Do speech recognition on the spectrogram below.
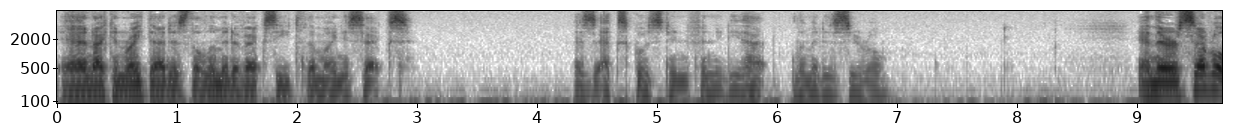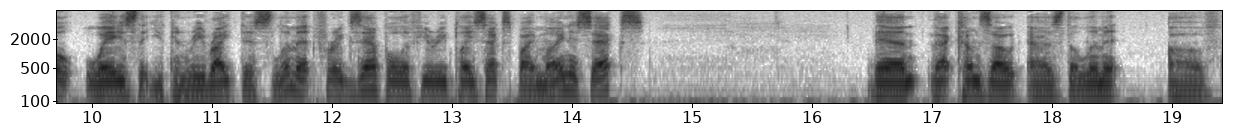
And I can write that as the limit of x e to the minus x. As x goes to infinity, that limit is 0. And there are several ways that you can rewrite this limit. For example, if you replace x by minus x, then that comes out as the limit of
